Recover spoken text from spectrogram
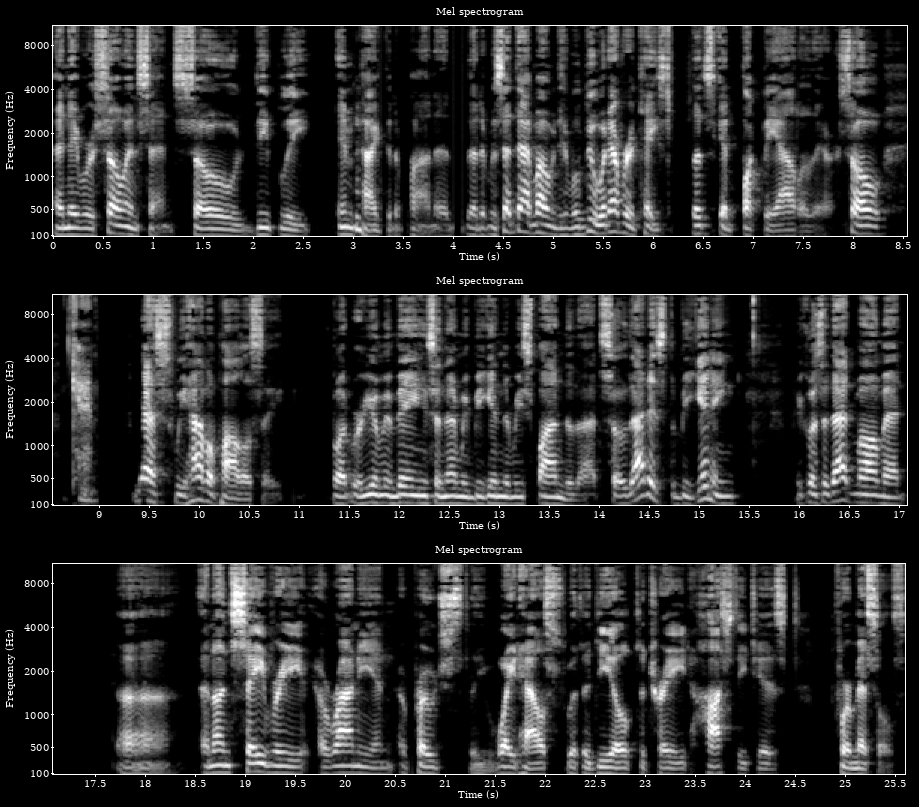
And they were so incensed, so deeply. Impacted upon it that it was at that moment we'll do whatever it takes. Let's get buckley out of there. So okay. yes we have a policy but we're human beings and then we begin to respond to that. So that is the beginning because at that moment uh, an unsavory iranian approached the white house with a deal to trade hostages for missiles.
